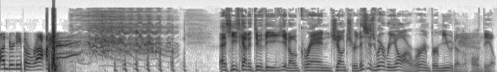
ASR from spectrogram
underneath a rock. As he's got to do the you know grand juncture. This is where we are. We're in Bermuda. The whole deal.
